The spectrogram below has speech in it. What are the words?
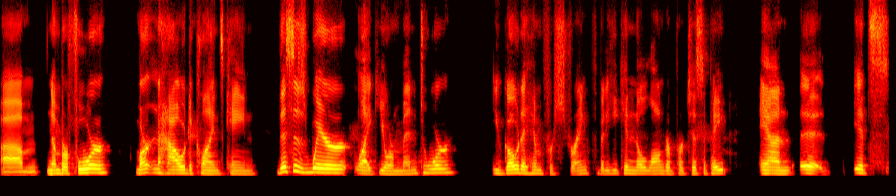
um, number four martin howe declines kane this is where like your mentor you go to him for strength, but he can no longer participate. And it, it's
